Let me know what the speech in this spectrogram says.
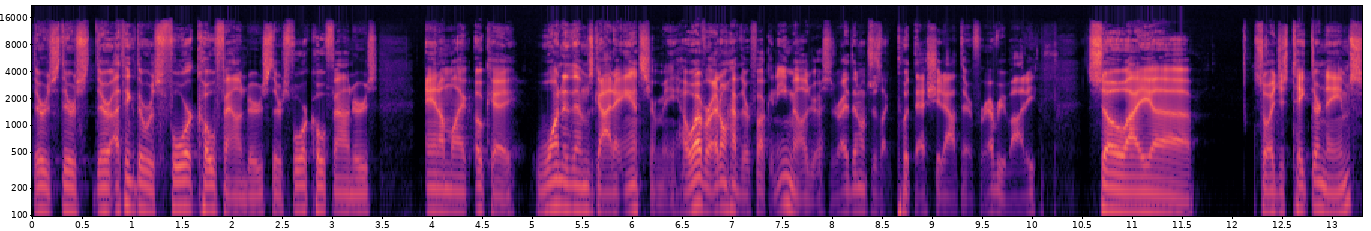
There's, there's, there. I think there was four co-founders. There's four co-founders, and I'm like, okay, one of them's got to answer me. However, I don't have their fucking email addresses, right? They don't just like put that shit out there for everybody. So I, uh, so I just take their names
